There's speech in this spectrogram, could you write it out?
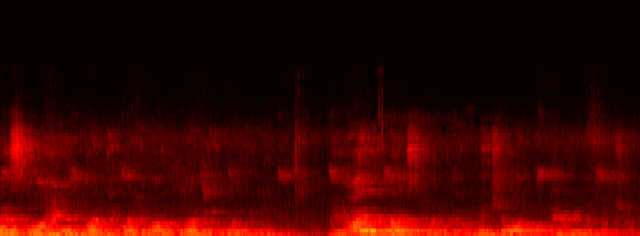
For the school year 2021-2022, may I request for the confirmation of their attention.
